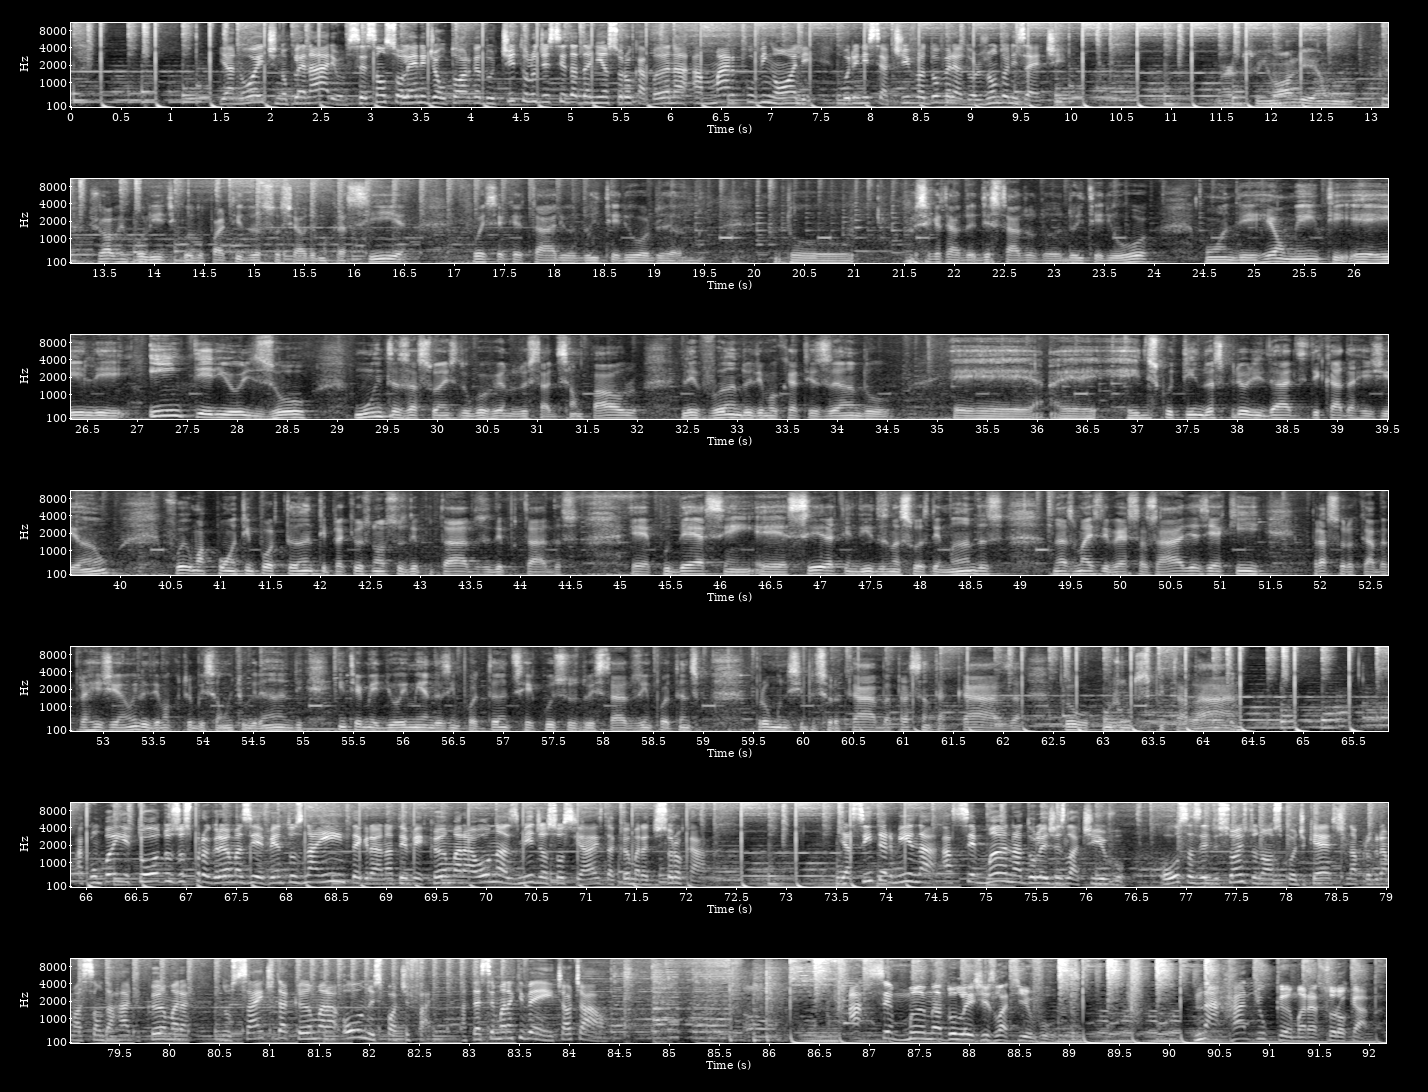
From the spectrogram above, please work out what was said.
E à noite, no plenário, sessão solene de outorga do título de cidadania sorocabana a Marco Vignoli, por iniciativa do vereador João Donizete. Marcos Vignoli é um jovem político do Partido da Social Democracia, foi secretário do interior do, do secretário de Estado do, do interior, onde realmente ele interiorizou muitas ações do governo do Estado de São Paulo, levando e democratizando é, é, e discutindo as prioridades de cada região. Foi uma ponte importante para que os nossos deputados e deputadas é, pudessem é, ser atendidos nas suas demandas, nas mais diversas áreas, e aqui para Sorocaba, para a região, ele deu uma contribuição muito grande, intermediou emendas importantes, recursos do Estado importantes para o município de Sorocaba, para a Santa Casa, para o conjunto hospitalar. Acompanhe todos os programas e eventos na íntegra na TV Câmara ou nas mídias sociais da Câmara de Sorocaba. E assim termina a Semana do Legislativo. Ouça as edições do nosso podcast na programação da Rádio Câmara, no site da Câmara ou no Spotify. Até semana que vem. Tchau, tchau. A Semana do Legislativo. Na Rádio Câmara Sorocaba.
